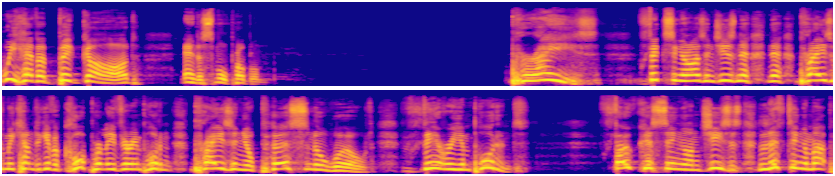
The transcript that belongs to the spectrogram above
we have a big God and a small problem. Praise. Fixing our eyes on Jesus. Now, now, praise when we come together corporately, very important. Praise in your personal world, very important. Focusing on Jesus, lifting Him up,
